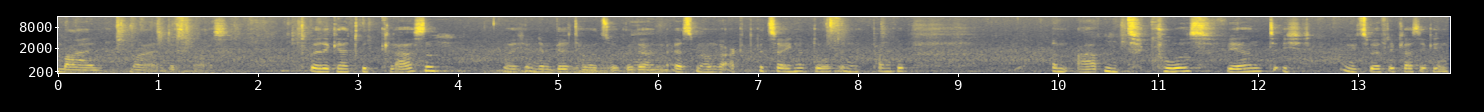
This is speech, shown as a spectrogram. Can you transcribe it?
malen, malen, das war's. Bei der Gertrud Klaassen war ich in dem Bildhauerzirkel. Da haben, erstmal haben wir Akt gezeichnet dort in Pankow. Am Abendkurs, während ich in die 12. Klasse ging.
